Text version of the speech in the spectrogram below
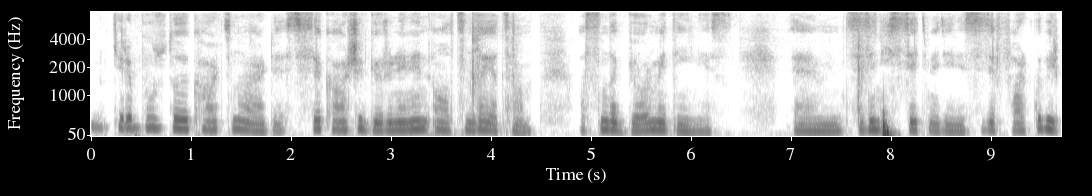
Bir kere buzdağı kartını verdi. Size karşı görünenin altında yatan, aslında görmediğiniz, sizin hissetmediğiniz, size farklı bir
